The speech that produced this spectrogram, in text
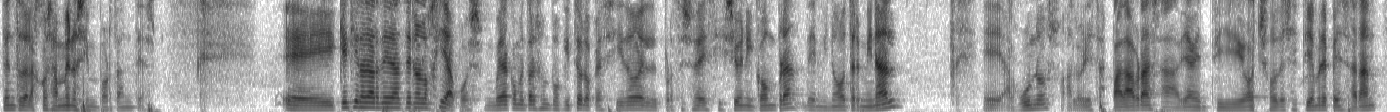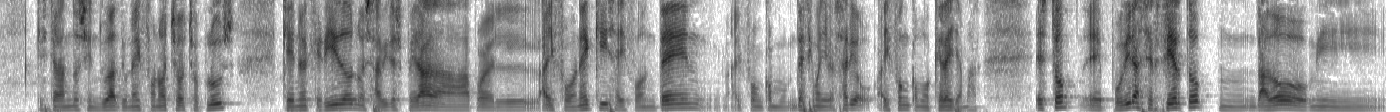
dentro de las cosas menos importantes. Eh, ¿Qué quiero hablar de la tecnología? Pues voy a comentaros un poquito lo que ha sido el proceso de decisión y compra de mi nuevo terminal. Eh, algunos, al oír estas palabras, a día 28 de septiembre, pensarán que estoy hablando sin duda de un iPhone 8, 8 Plus, que no he querido, no he sabido esperar a, por el iPhone X, iPhone X, iPhone como décimo aniversario, iPhone como queráis llamar. Esto eh, pudiera ser cierto, mm, dado mi,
